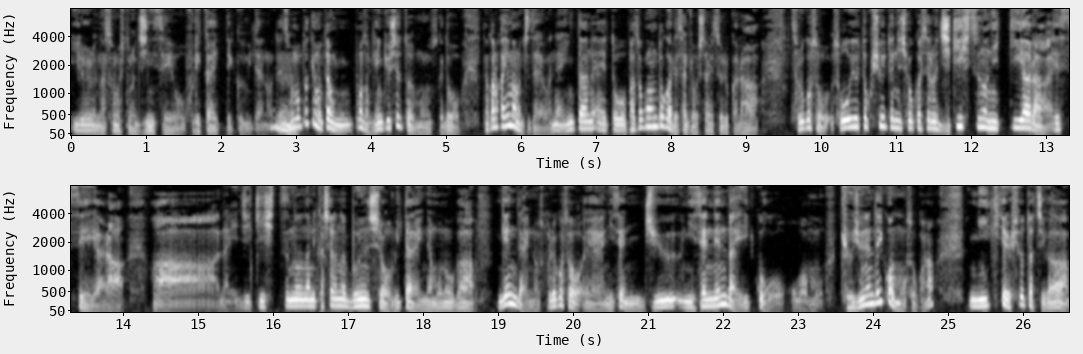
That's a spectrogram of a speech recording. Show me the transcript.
いろいろなその人の人生を振り返っていくみたいなので、うんその時も多分、ポンさん研究してたと思うんですけど、なかなか今の時代はね、インターネット、えっ、と、パソコンとかで作業したりするから、それこそ、そういう特集点に紹介する直筆の日記やら、エッセイやら、あー何、直筆の何かしらの文章みたいなものが、現代の、それこそ、えー2010、2000年代以降はもう、90年代以降はもうそうかなに生きてる人たちが、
